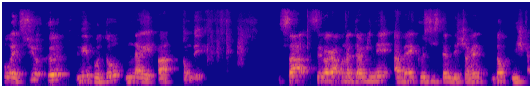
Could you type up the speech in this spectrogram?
pour être sûr que les poteaux n'allaient pas tomber. Ça, c'est voilà, on a terminé avec le système des charrettes dans Mishka.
